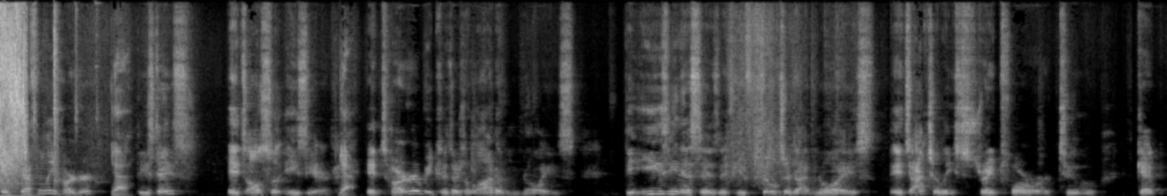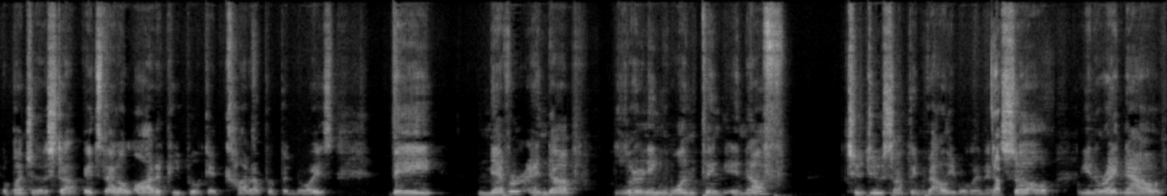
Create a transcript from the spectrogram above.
It's definitely harder Yeah. these days. It's also easier. Yeah. It's harder because there's a lot of noise. The easiness is if you filter that noise, it's actually straightforward to get a bunch of this stuff. It's that a lot of people get caught up with the noise. They never end up learning one thing enough to do something valuable in it. Yep. So, you know, right now,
